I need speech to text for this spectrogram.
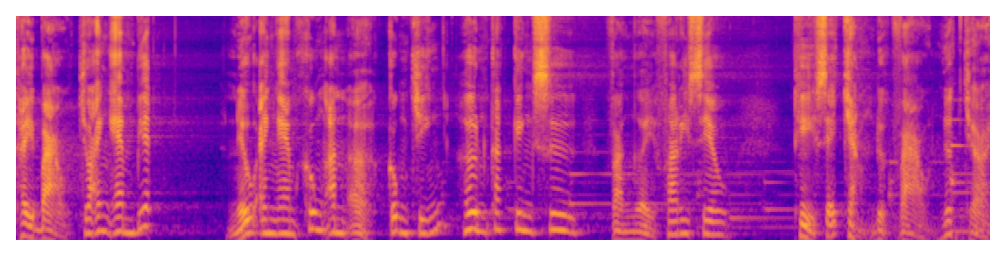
thầy bảo cho anh em biết, nếu anh em không ăn ở công chính hơn các kinh sư và người Pharisêu thì sẽ chẳng được vào nước trời.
